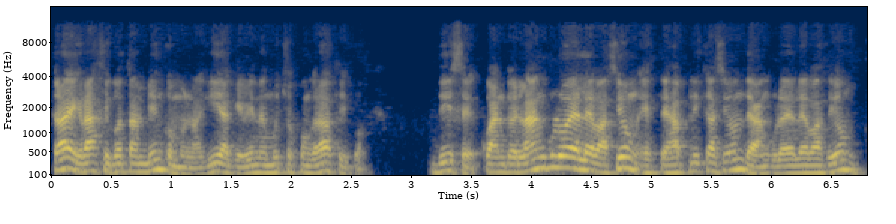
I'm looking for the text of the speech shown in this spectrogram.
Trae gráfico también, como en la guía, que viene mucho con gráficos. Dice, cuando el ángulo de elevación, esta es aplicación de ángulo de elevación,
